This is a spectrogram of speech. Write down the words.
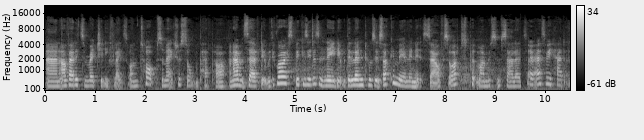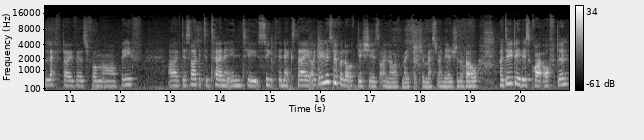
and I've added some red chilli flakes on top, some extra salt and pepper and I haven't served it with rice because it doesn't need it with the lentils it's like a meal in itself so I've just put mine with some salad. So as we had leftovers from our beef I've decided to turn it into soup the next day. I do this with a lot of dishes. I know I've made such a mess around the edge of the bowl. I do do this quite often.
